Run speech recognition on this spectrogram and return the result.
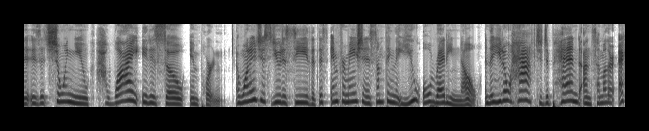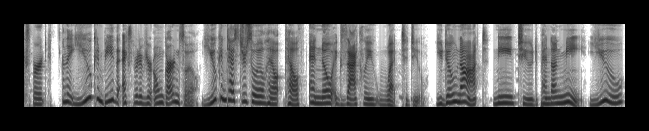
is it's showing you how, why it is so important. I wanted just you to see that this information is something that you already know and that you don't have to depend on some other expert and that you can be the expert of your own garden soil. You can test your soil health and know exactly what to do. You do not need to depend on me. You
